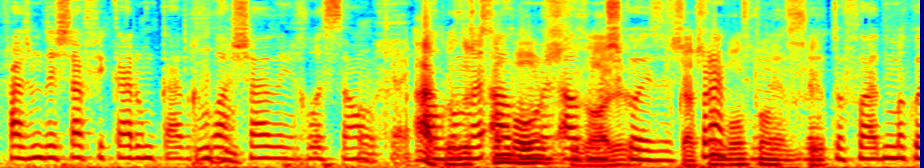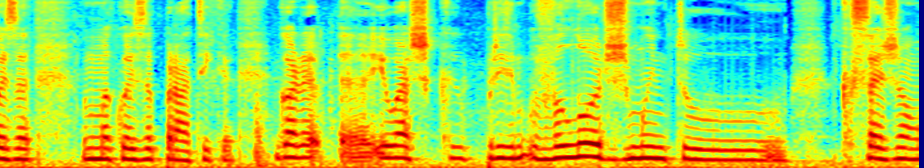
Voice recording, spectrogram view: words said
faz deixar ficar um bocado relaxada em relação Ok. a alguma- são alguma- boas, algumas olha, coisas. tocaste num bom Pronto, ponto, sim. eu estou a falar de uma coisa, uma coisa prática. Agora, eh, eu acho que por exemplo, valores muito que sejam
